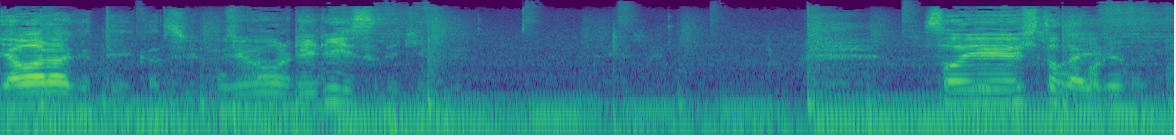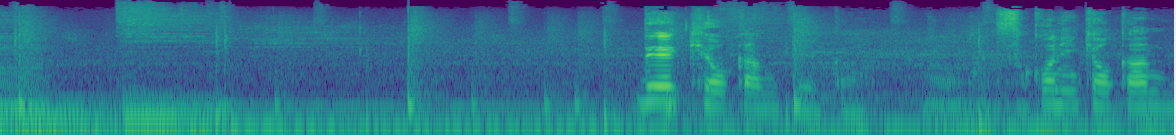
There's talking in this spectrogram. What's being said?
和らぐっていうか自自分をリリースできる。そういう人がいるのよで共感っていうかそこに共感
